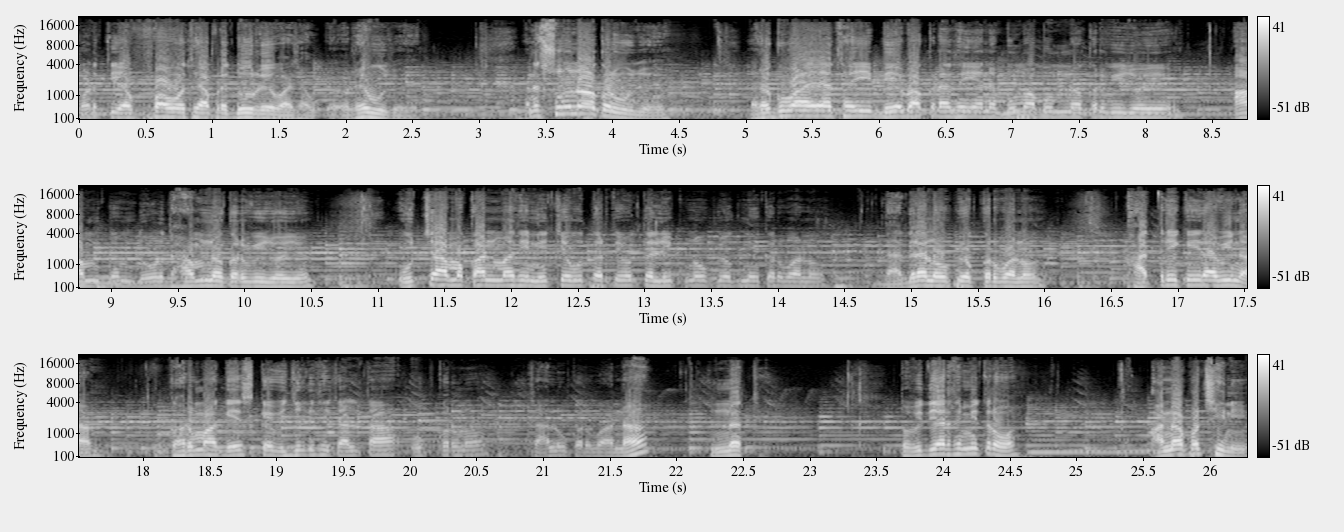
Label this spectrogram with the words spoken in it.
મળતી અફવાઓથી આપણે દૂર રહેવા જવું, રહેવું જોઈએ. અને શું ન કરવું જોઈએ? રઘવાયા થઈ, બે બાકડા થઈ અને બૂમાબૂમ ન કરવી જોઈએ. આમ તેમ દોડધામ ન કરવી જોઈએ. ઊંચા મકાનમાંથી નીચે ઉતરતી વખતે લિફ્ટનો ઉપયોગ નહીં કરવાનો, દાદરાનો ઉપયોગ કરવાનો. ખાતરી કર્યા વિના ઘરમાં ગેસ કે વીજળીથી ચાલતા ઉપકરણો ચાલુ કરવાના નથી. તો વિદ્યાર્થી મિત્રો, આના પછીની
